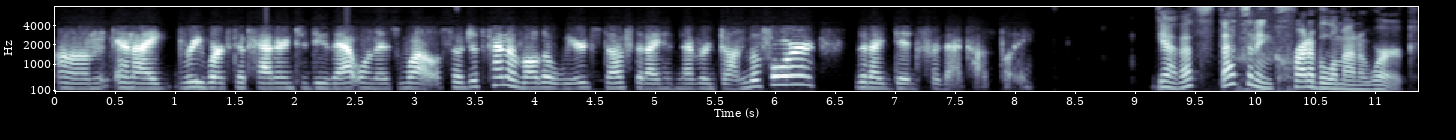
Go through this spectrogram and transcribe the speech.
Um, and I reworked the pattern to do that one as well. So just kind of all the weird stuff that I had never done before that I did for that cosplay. Yeah, that's that's an incredible amount of work.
